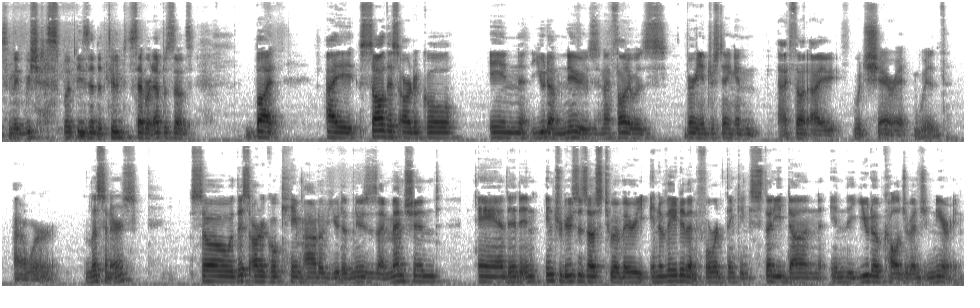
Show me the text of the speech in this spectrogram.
so maybe we should have split these into two separate episodes. But I saw this article in UW News and I thought it was very interesting and I thought I would share it with our listeners. So this article came out of UW News, as I mentioned, and it in- introduces us to a very innovative and forward-thinking study done in the UW College of Engineering.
